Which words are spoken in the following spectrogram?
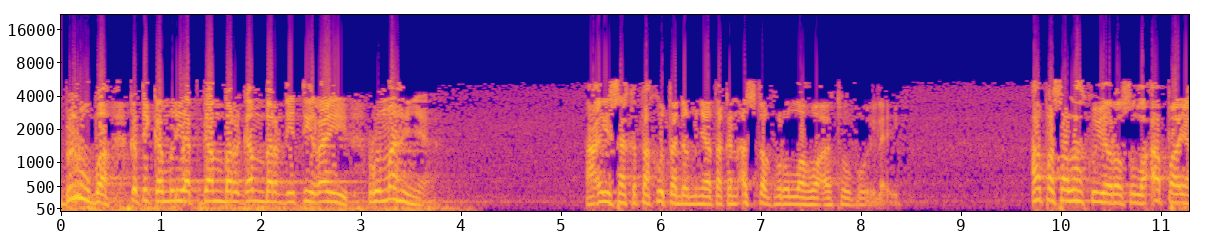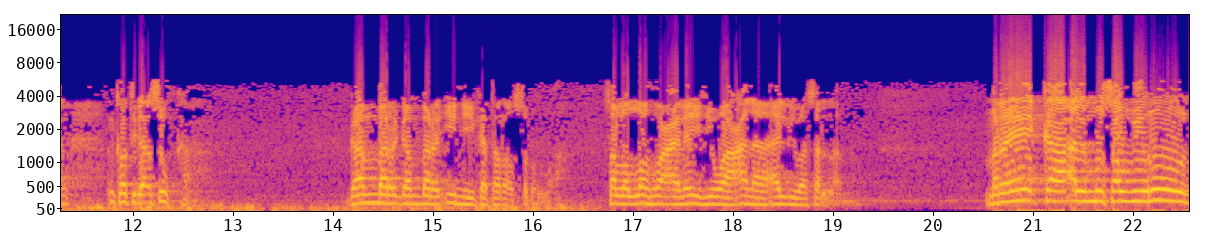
berubah ketika melihat gambar-gambar di tirai rumahnya. Aisyah ketakutan dan menyatakan astagfirullah wa atubu ilaih. Apa salahku ya Rasulullah? Apa yang engkau tidak suka? Gambar-gambar ini kata Rasulullah sallallahu alaihi wa ala alihi wasallam. Mereka al-musawwirun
